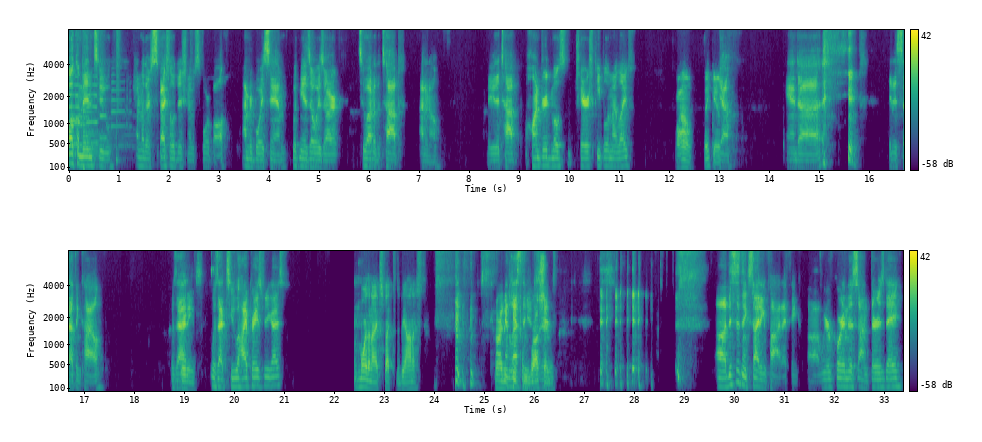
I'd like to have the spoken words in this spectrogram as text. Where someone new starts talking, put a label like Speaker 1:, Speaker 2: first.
Speaker 1: Welcome into another special edition of Sport Ball. I'm your boy Sam. With me, as always, are two out of the top, I don't know, maybe the top 100 most cherished people in my life.
Speaker 2: Wow. Thank you.
Speaker 1: Yeah. And uh, it is Seth and Kyle. Was that
Speaker 2: Greetings.
Speaker 1: was that too high praise for you guys?
Speaker 3: More than I expected, to be honest.
Speaker 2: Hard to keep from
Speaker 1: you
Speaker 2: rushing.
Speaker 1: uh, this is an exciting pod, I think. Uh, we're recording this on Thursday,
